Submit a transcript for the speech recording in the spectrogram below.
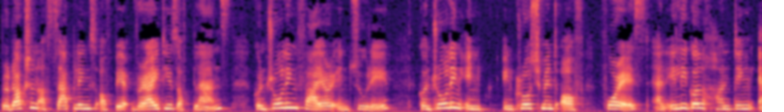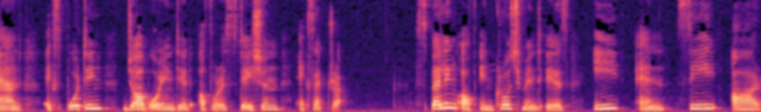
production of saplings of varieties of plants, controlling fire in Chure, controlling in- encroachment of forest, and illegal hunting and exporting, job oriented afforestation, etc. Spelling of encroachment is E N C R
